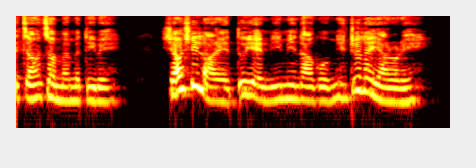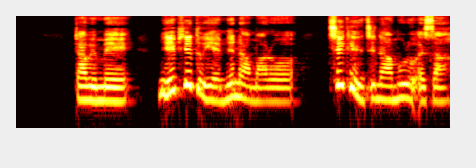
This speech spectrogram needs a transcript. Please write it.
အကြောင်းကြောင့်မှမသိပဲ ရောက်ရှိလာတဲ့သူ့ရဲ့မြင်းမြင်းသားကိုမြင်တွေ့လိုက်ရတော့တယ်ဒါပေမဲ့မြေဖြစ်သူရဲ့မျက်နှာမှာတော့ချစ်ခင်ကျင်နာမှုတို့အစား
